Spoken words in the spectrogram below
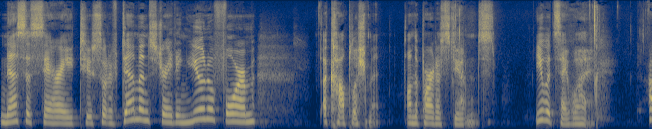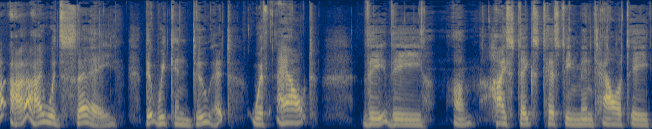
necessary to sort of demonstrating uniform accomplishment on the part of students. You would say what? I, I would say that we can do it without the the um, high stakes testing mentality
